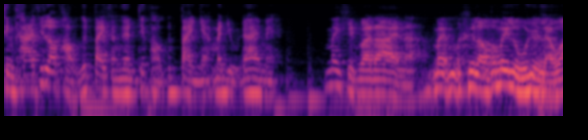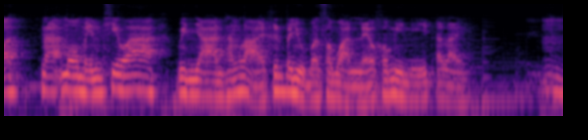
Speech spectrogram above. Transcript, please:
สินค้าที่เราเผาขึ้นไปกับเงินที่เผาขึ้นไปเนี่ยมันอยู่ได้ไหมไม่คิดว่าได้นะไม่คือเราก็ไม่รู้อยู่แล้วว่าณโมเมนต์ที่ว่าวิญญาณทั้งหลายขึ้นไปอยู่บนสวรรค์แล้วเขามีนิดอะไร อืม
